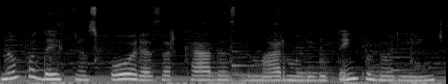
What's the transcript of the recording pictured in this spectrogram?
não podeis transpor as arcadas do mármore do Templo do Oriente,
